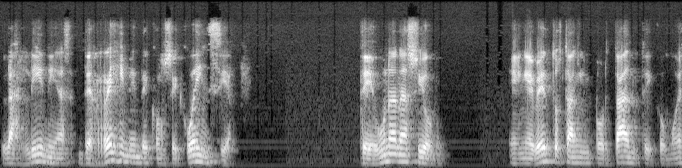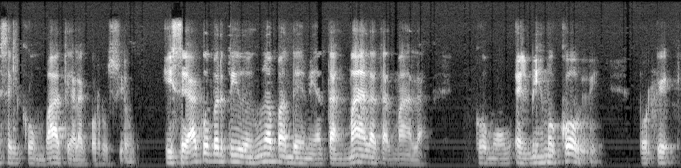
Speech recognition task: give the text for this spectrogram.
las líneas de régimen de consecuencia de una nación en eventos tan importantes como es el combate a la corrupción. y se ha convertido en una pandemia tan mala, tan mala, como el mismo COVID, porque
